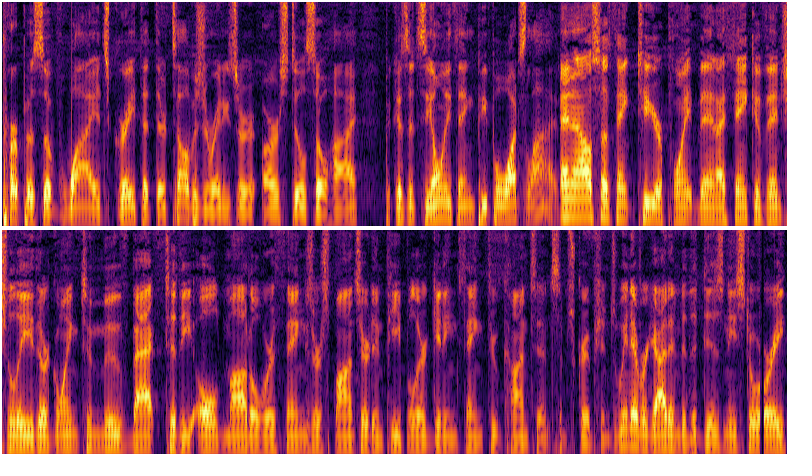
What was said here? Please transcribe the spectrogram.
purpose of why it's great that their television ratings are, are still so high because it's the only thing people watch live. And I also think, to your point, Ben, I think eventually they're going to move back to the old model where things are sponsored and people are getting things through content subscriptions. We never got into the Disney story.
